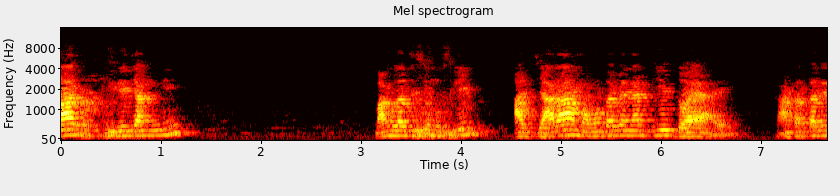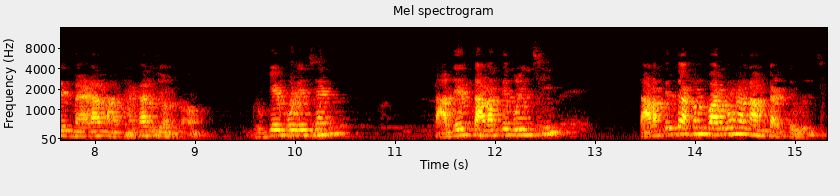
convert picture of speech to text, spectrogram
আর ফিরে যাননি, বাংলাদেশি মুসলিম, আর যারা মমতা ব্যানার্জির দয়ায় কাঁটাতারের বেড়া না থাকার জন্য ঢুকে পড়েছেন, তাদের তাড়াতে বলছি। তাড়াতে তো এখন পারব না নাম কাটতে বলছি।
